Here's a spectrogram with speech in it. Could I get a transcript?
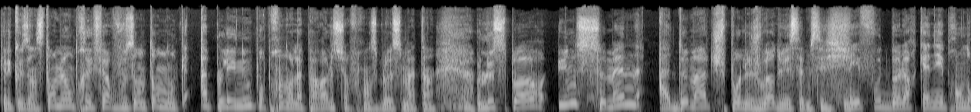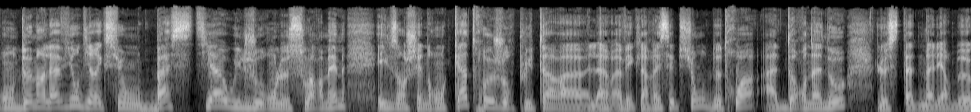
quelques instants, mais on préfère vous entendre. Donc appelez-nous pour prendre la parole sur France Bleu ce matin. Le sport, une semaine à deux matchs pour les joueurs du SMC. Les footballeurs canets prendront demain l'avion direction Bastia où ils joueront le soir même et ils enchaîneront quatre jours plus tard avec la réception de Troyes à Dornano. Le stade Malherbe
